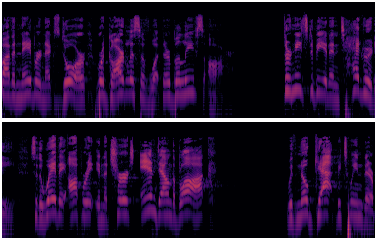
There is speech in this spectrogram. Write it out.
by the neighbor next door, regardless of what their beliefs are. There needs to be an integrity to the way they operate in the church and down the block with no gap between their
